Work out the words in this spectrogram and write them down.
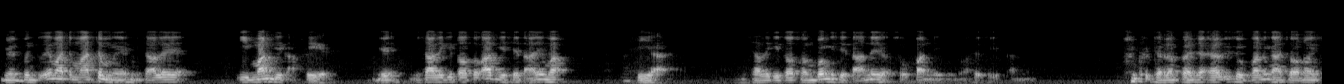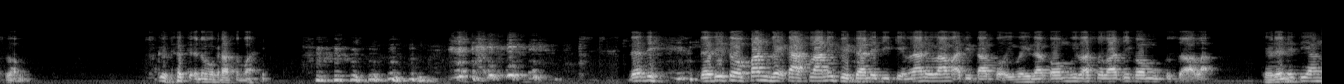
ya bentuknya macam-macam ya. Misalnya iman dia kafir. Ya. Misalnya kita taat ya setannya mak sia. Misalnya kita sombong, setannya ya sopan nih, maksud setan. dalam banyak hal sopan ngacono Islam. Kita tidak mau keras Jadi jadi sopan baik kaslan itu beda nih di Mana ulama ditakoki wa idza qamu ila sholati qamu kusala. Jadi ini tiang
